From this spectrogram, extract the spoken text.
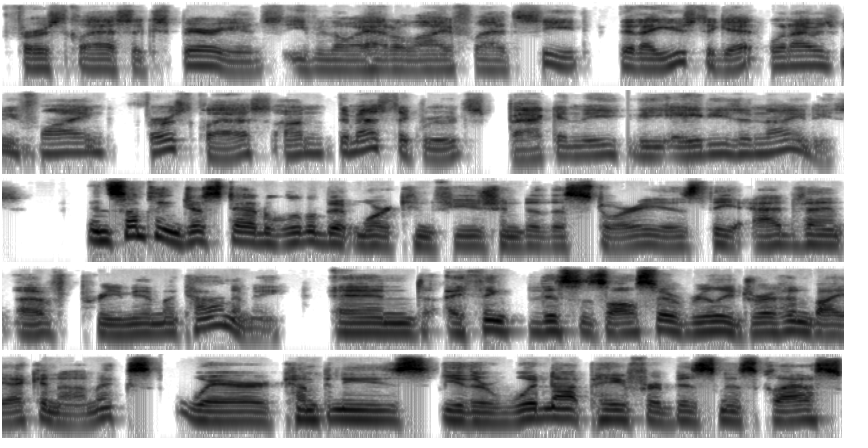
first class experience, even though I had a lie flat seat that I used to get when I was be flying first class on domestic routes back in the, the 80s and 90s. And something just to add a little bit more confusion to the story is the advent of premium economy. And I think this is also really driven by economics, where companies either would not pay for business class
